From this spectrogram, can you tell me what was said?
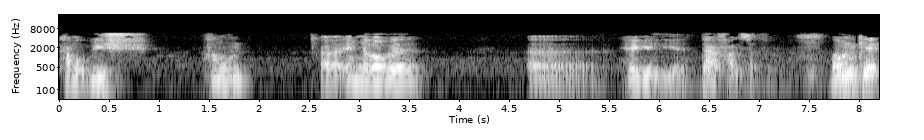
کم و بیش همون انقلاب هگلیه در فلسفه. و اون که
